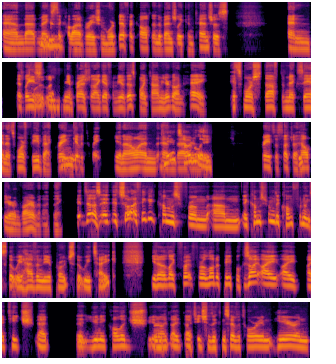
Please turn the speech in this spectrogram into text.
and that makes the collaboration more difficult and eventually contentious. And at least Absolutely. the impression I get from you at this point in time, you're going, "Hey, it's more stuff to mix in. It's more feedback. Great, Mm. give it to me." You know, and and yeah, that is- totally. Creates a, such a healthier environment. I think. It does. It, it's so. I think it comes from. Um, it comes from the confidence that we have in the approach that we take. You know, like for for a lot of people, because I, I I I teach at, at uni college. You know, I, I teach at the conservatorium here, and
